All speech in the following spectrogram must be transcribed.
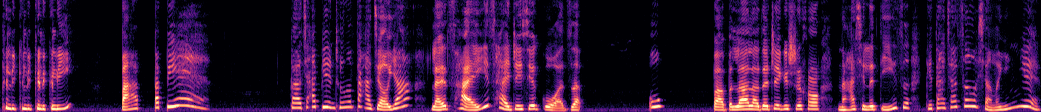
克里克里克里克里，爸爸变，大家变成了大脚丫，来踩一踩这些果子。哦，巴巴拉拉在这个时候拿起了笛子，给大家奏响了音乐。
